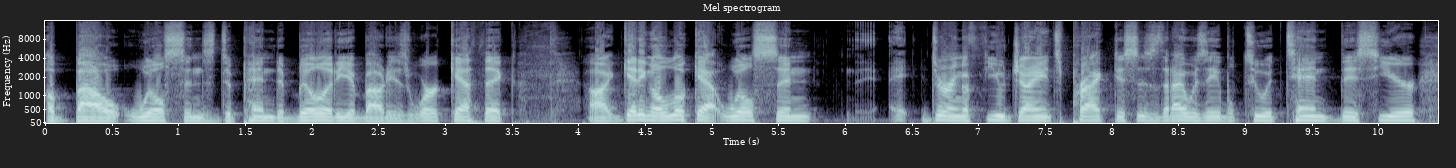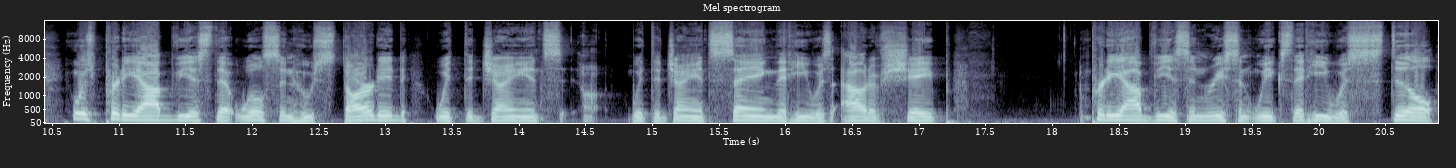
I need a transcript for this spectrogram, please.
about Wilson's dependability, about his work ethic. Uh, getting a look at Wilson eh, during a few Giants practices that I was able to attend this year, it was pretty obvious that Wilson, who started with the Giants, uh, with the Giants saying that he was out of shape, pretty obvious in recent weeks that he was still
